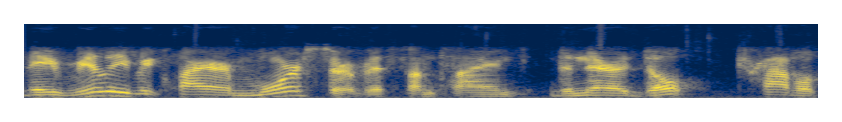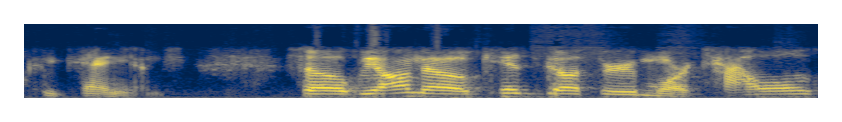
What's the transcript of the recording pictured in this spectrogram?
they really require more service sometimes than their adult travel companions. So we all know kids go through more towels,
